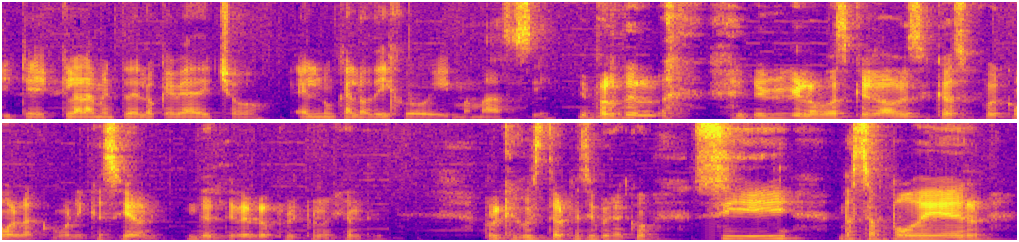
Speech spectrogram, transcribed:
y que claramente de lo que había dicho él nunca lo dijo y mamadas así. Y aparte, yo creo que lo más cagado de ese caso fue como la comunicación del developer con la gente. Porque justo al principio era como, sí, vas a poder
